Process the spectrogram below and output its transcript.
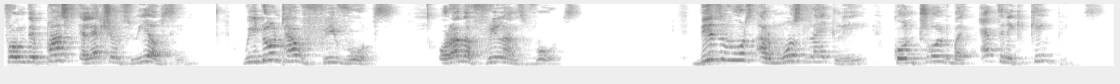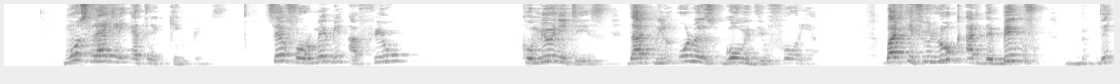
from the past elections we have seen, we don't have free votes or other freelance votes. These votes are most likely controlled by ethnic kingpins. Most likely ethnic kingpins. Say for maybe a few communities that will always go with euphoria. But if you look at the big, the,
